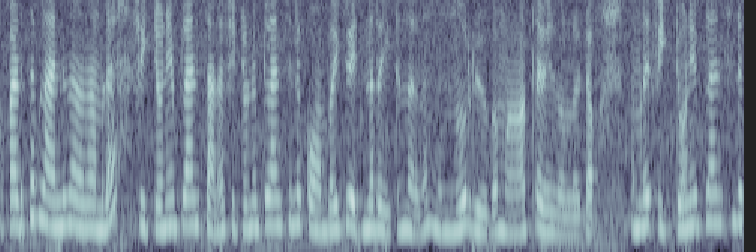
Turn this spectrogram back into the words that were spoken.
അപ്പോൾ അടുത്ത പ്ലാന്റ് എന്ന് പറഞ്ഞാൽ നമ്മുടെ ഫിറ്റോണിയ പ്ലാന്റ്സ് ആണ്. ഫിറ്റോണിയ പ്ലാന്റ്സിന്റെ കോംബോയ്ക്ക് വരുന്ന റേറ്റ് എന്ന് പറയുന്നത് മുന്നൂറ് രൂപ മാത്രമേ വരുന്നുള്ളൂ കേട്ടോ. നമ്മുടെ ഫിറ്റോണിയ പ്ലാന്റ്സിന്റെ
